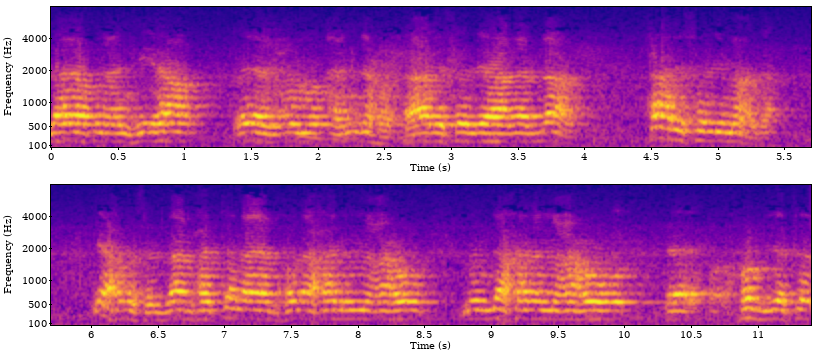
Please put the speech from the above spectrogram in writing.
لا يطمئن فيها ويزعم أنه حارس لهذا الباب. حارس لماذا؟ يحرس الباب حتى لا يدخل أحد معه من دخل معه آه، خبزة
